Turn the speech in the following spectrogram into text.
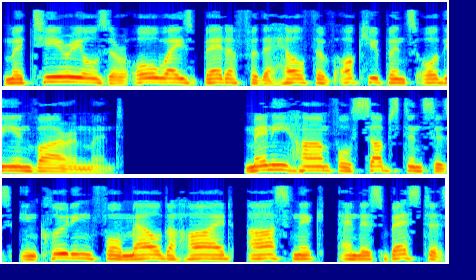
materials are always better for the health of occupants or the environment. Many harmful substances including formaldehyde, arsenic, and asbestos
